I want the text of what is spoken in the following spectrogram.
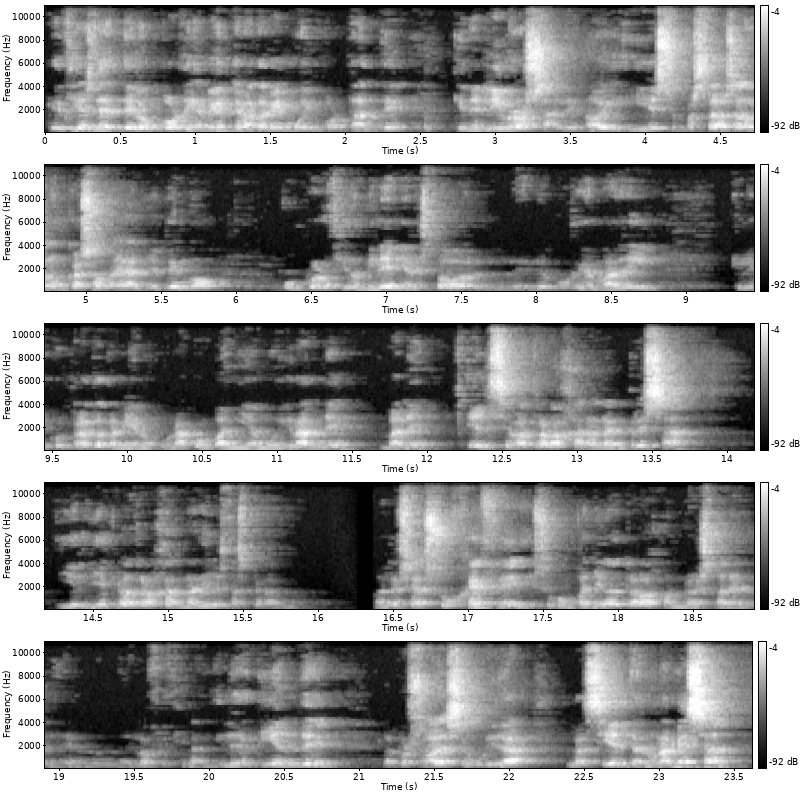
Que decías de- del onboarding, a mí hay un tema también muy importante que en el libro sale, ¿no? Y, y es, está basado en un caso real. Yo tengo un conocido millennial, esto le ocurrió en Madrid, que le contrata también una compañía muy grande, ¿vale? Él se va a trabajar a la empresa y el día que va a trabajar nadie le está esperando, ¿vale? O sea, su jefe y su compañero de trabajo no están en, en- en la oficina y le atiende la persona de seguridad, la sienta en una mesa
